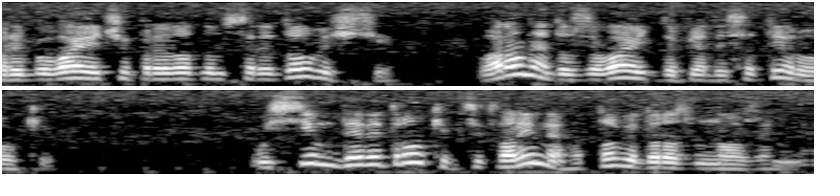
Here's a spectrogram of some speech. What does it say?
Перебуваючи в природному середовищі, варани доживають до 50 років. У 7-9 років ці тварини готові до розмноження.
